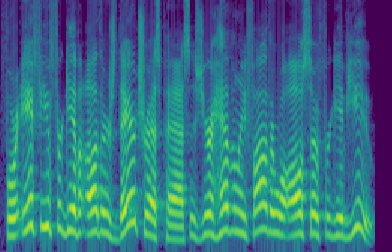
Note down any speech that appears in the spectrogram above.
For if you forgive others their trespasses, your heavenly Father will also forgive you.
